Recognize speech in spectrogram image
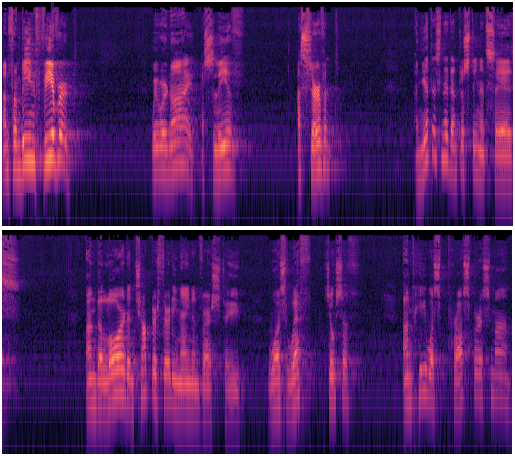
and from being favored, we were now a slave, a servant. And yet, isn't it interesting? It says, And the Lord in chapter 39 and verse 2 was with Joseph, and he was prosperous man,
